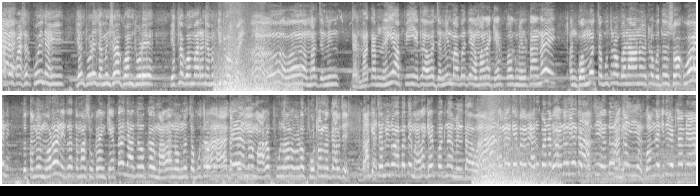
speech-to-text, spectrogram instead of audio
આગળ પાછળ કોઈ નહીં. એમ જોડે જમીન છે ગોમ જોડે. એટલે ગોમ વાળાને અમને કીધું હોય કોઈ. હવે અમાર જમીન ધર્માતા નહીં આપી એટલે હવે જમીન બાબતે અમારા ઘેર પગ મેલતા નહીં. અને ગોમમાં ચબૂતરો બનાવવાનો એટલો બધો શોખ હોય ને તો તમે મરો ને એટલે તમારા છોકરાને કહેતા જાજો કે મારા નામનો ચબૂતરો હા, બનાવજે અને મારો ફૂલર વાળો ફોટો લગાવજે બાકી જમીન બધે મારા ઘેર પગ ના મિલતા આવે હા તમારે કે અમે. આ તો અમે યાર. ગોમને કીધું એટલે અમે આ.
